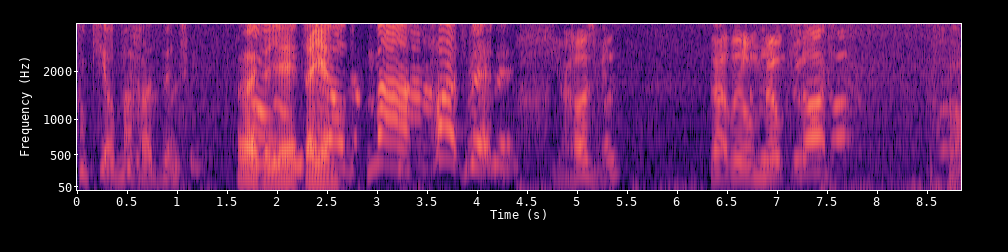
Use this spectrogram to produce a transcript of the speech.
Who killed my husband? Who killed my husband? Your husband? That little milk sot? I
